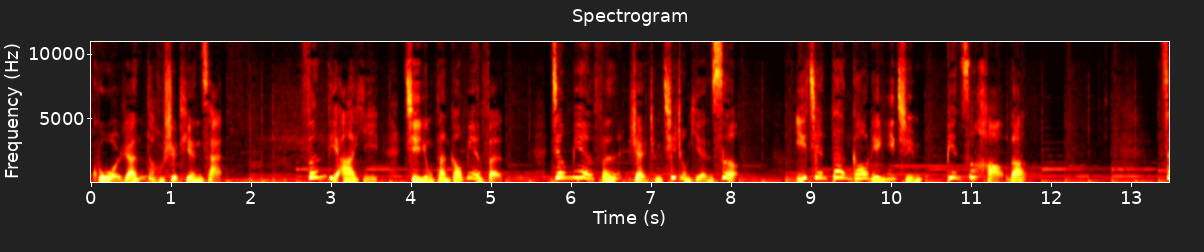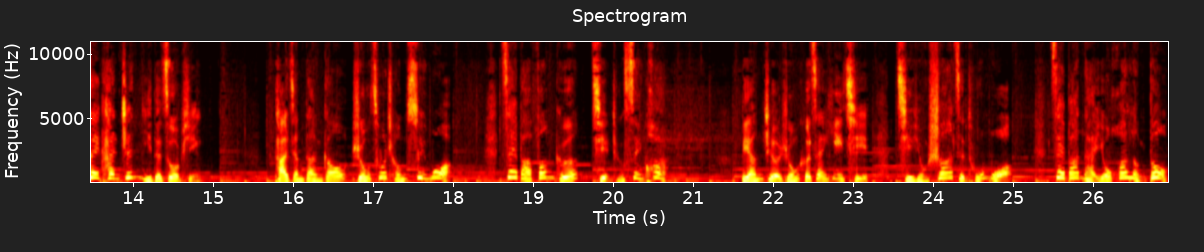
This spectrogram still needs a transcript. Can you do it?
果然都是天才。芬迪阿姨借用蛋糕面粉，将面粉染成七种颜色，一件蛋糕连衣裙便做好了。再看珍妮的作品，他将蛋糕揉搓成碎末，再把方格剪成碎块，两者融合在一起，借用刷子涂抹，再把奶油花冷冻。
